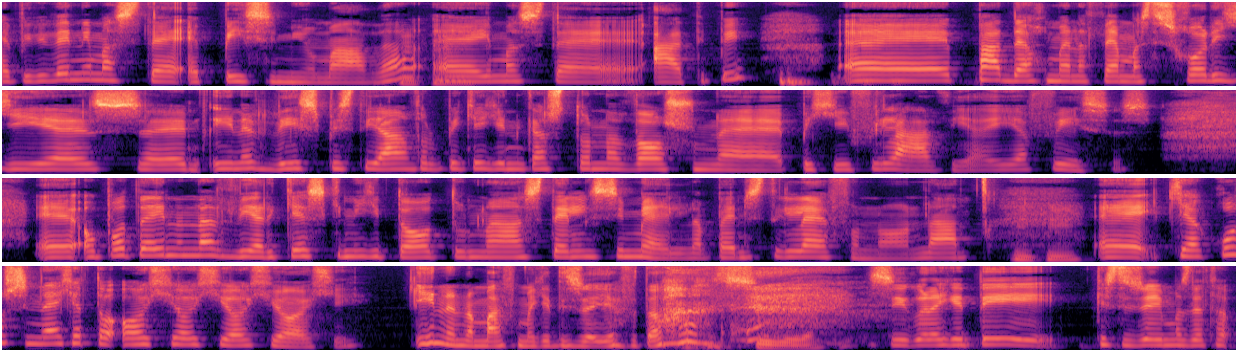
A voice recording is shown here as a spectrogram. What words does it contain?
επειδή δεν είμαστε επίσημη ομάδα, ε, είμαστε άτυποι. Ε, πάντα έχουμε ένα θέμα στις χορηγίες, ε, είναι δύσπιστοι άνθρωποι και γενικά στο να δώσουν ε, π.χ. φυλάδια ή αφήσεις. Ε, οπότε είναι ένα διαρκές κυνηγητό του να στέλνεις email, να παίρνεις τηλέφωνο, να... Ε, και ακούς συνέχεια το όχι, όχι, όχι, όχι. Είναι ένα μάθημα για τη ζωή αυτό. Σίγουρα. Σίγουρα, γιατί και στη ζωή μας δεν θα,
